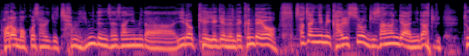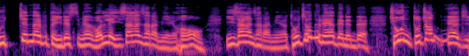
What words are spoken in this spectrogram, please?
벌어 먹고 살기 참 힘든 세상입니다. 이렇게 얘기했는데 근데요 사장님이 갈수록 이상한 게 아니라 둘째 날부터 이랬으면 원래 이상한 사람이에요. 이상한 사람이에요. 도전을 해야 되는데 좋은 도전 해야지.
